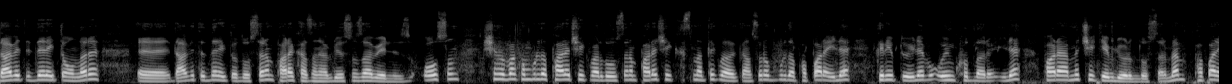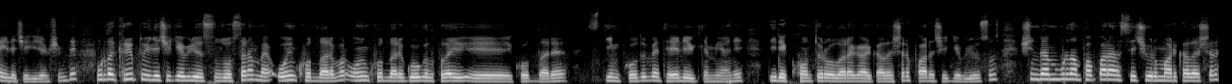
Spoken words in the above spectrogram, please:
Davet ederek de onları e, davet ederek de dostlarım para kazanabiliyorsunuz haberiniz olsun. Şimdi bakın burada para çek var dostlarım. Para çek kısmına tıkladıktan sonra burada papara ile kripto ile ve oyun kodları ile paramı çekebiliyorum dostlarım. Ben papara ile çekeceğim şimdi. Burada kripto ile çekebiliyorsunuz dostlarım ve oyun kodları var. Oyun kodları Google Play e, kodları Steam kodu ve TL yükleme yani direkt kontrol olarak arkadaşlar para çekebiliyorsunuz. Şimdi ben buradan papara seçiyorum arkadaşlar.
